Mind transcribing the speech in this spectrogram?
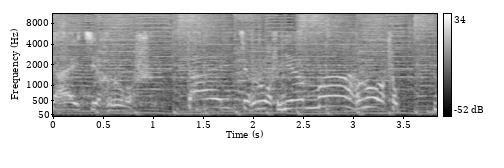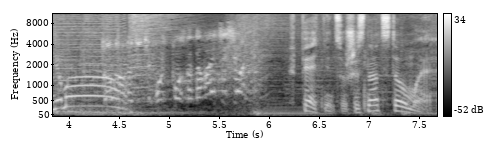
Дайте гроши, дайте гроши, нема грошей, нема. Пятницу, 16 мая,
